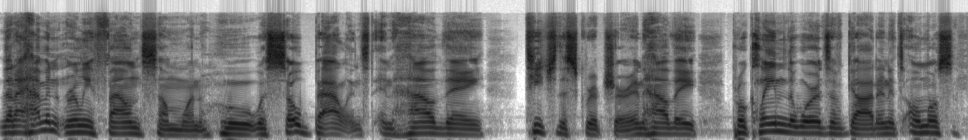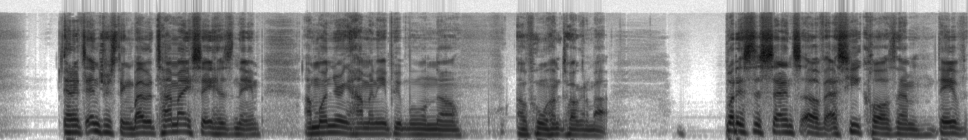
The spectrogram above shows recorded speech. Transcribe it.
that I haven't really found someone who was so balanced in how they teach the scripture and how they proclaim the words of God. And it's almost, and it's interesting. By the time I say his name, I'm wondering how many people will know of who I'm talking about. But it's the sense of, as he calls them, they've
